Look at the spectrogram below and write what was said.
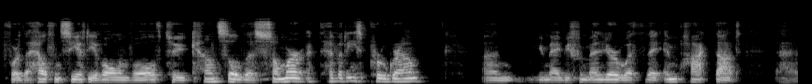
for the health and safety of all involved to cancel the summer activities programme. And you may be familiar with the impact that uh,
